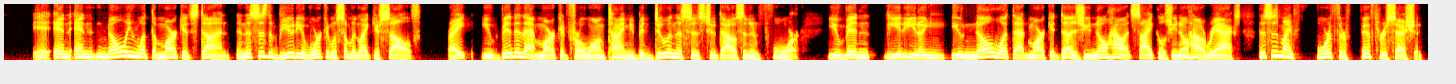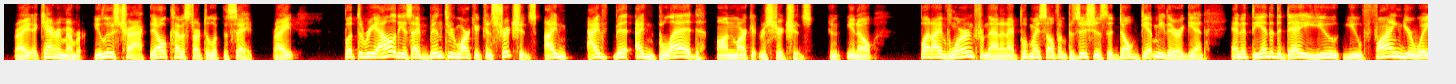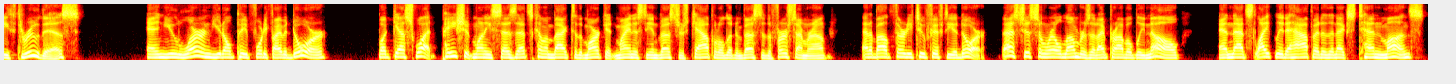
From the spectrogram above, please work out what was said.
and and knowing what the market's done, and this is the beauty of working with someone like yourself, right? You've been in that market for a long time. You've been doing this since 2004. You've been, you, you know, you, you know what that market does. You know how it cycles. You know how it reacts. This is my fourth or fifth recession, right? I can't remember. You lose track. They all kind of start to look the same, right? But the reality is, I've been through market constrictions. I I've been I've bled on market restrictions, you know, but I've learned from that and I put myself in positions that don't get me there again. And at the end of the day, you you find your way through this and you learn you don't pay 45 a door. But guess what? Patient money says that's coming back to the market minus the investor's capital that invested the first time around at about 32.50 a door. That's just some real numbers that I probably know and that's likely to happen in the next 10 months.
